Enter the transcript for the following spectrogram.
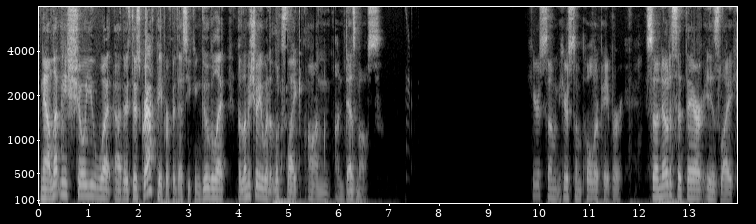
Now let me show you what, uh, there's, there's graph paper for this, you can Google it, but let me show you what it looks like on, on Desmos. Here's some, here's some polar paper. So notice that there is like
